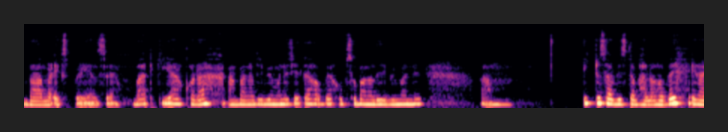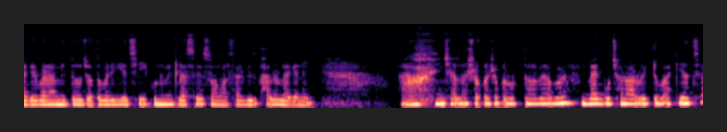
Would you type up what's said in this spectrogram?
বা আমার এক্সপিরিয়েন্সে বাট কি আর করা? বাংলাদেশ বিমানে যেতে হবে। হোপসো বাংলাদেশ বিমানের একটু সার্ভিসটা ভালো হবে। এর আগের বার আমি তো যতবারই গিয়েছি ইকোনমি ক্লাসে সো আমার সার্ভিস ভালো লাগে নাই। ইনশাল্লাহ সকাল সকাল উঠতে হবে আবার। ব্যাগ গুছানো আরও একটু বাকি আছে।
